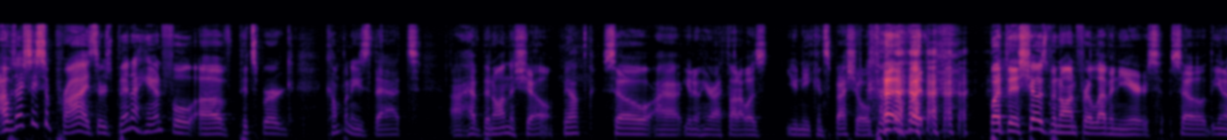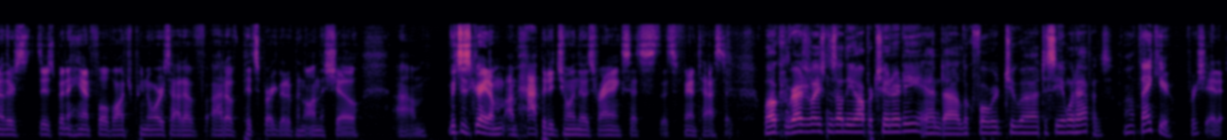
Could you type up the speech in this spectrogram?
I was actually surprised. There's been a handful of Pittsburgh companies that uh, have been on the show. Yeah. So, uh, you know, here I thought I was unique and special, but, but, but the show's been on for 11 years. So, you know, there's there's been a handful of entrepreneurs out of out of Pittsburgh that have been on the show, um, which is great. I'm, I'm happy to join those ranks. That's that's fantastic. Well, congratulations on the opportunity, and uh, look forward to uh, to seeing what happens. Well, thank you. Appreciate it.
